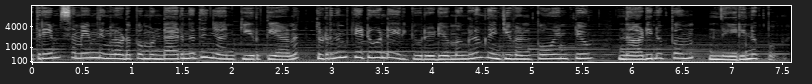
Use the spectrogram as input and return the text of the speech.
ഇത്രയും സമയം നിങ്ങളോടൊപ്പം ഉണ്ടായിരുന്നത് ഞാൻ കീർത്തിയാണ്. തുടർന്നും കേട്ടുകൊണ്ടേയിരിക്കും radio Mangalam ninety one point two. നാടിനൊപ്പം നേരിനൊപ്പം.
